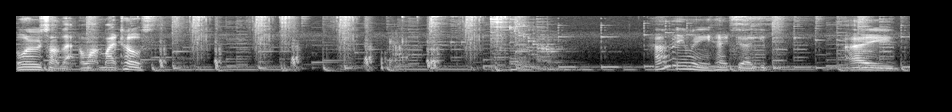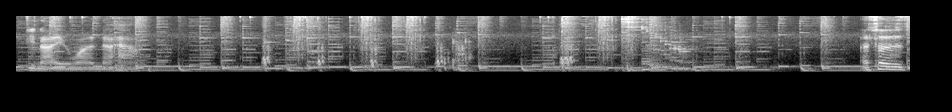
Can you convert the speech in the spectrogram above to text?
I want to saw that. I want my toast. How the even heck do I get? I do not even want to know how. I of just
